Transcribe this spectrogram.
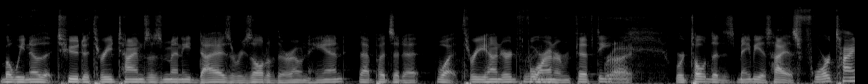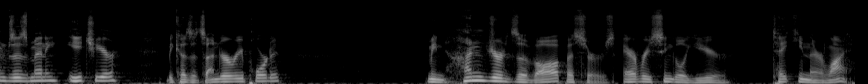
But we know that two to three times as many die as a result of their own hand. That puts it at what 300, 450. Right? We're told that it's maybe as high as four times as many each year because it's underreported. I mean, hundreds of officers every single year taking their life.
